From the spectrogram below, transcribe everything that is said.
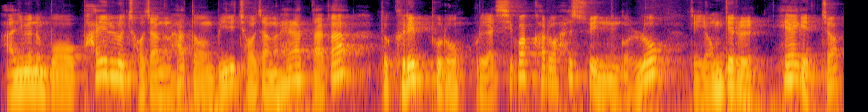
아니면은 뭐 파일로 저장을 하던 미리 저장을 해놨다가 또 그래프로 우리가 시각화로 할 수 있는 걸로 이제 연계를 해야겠죠.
